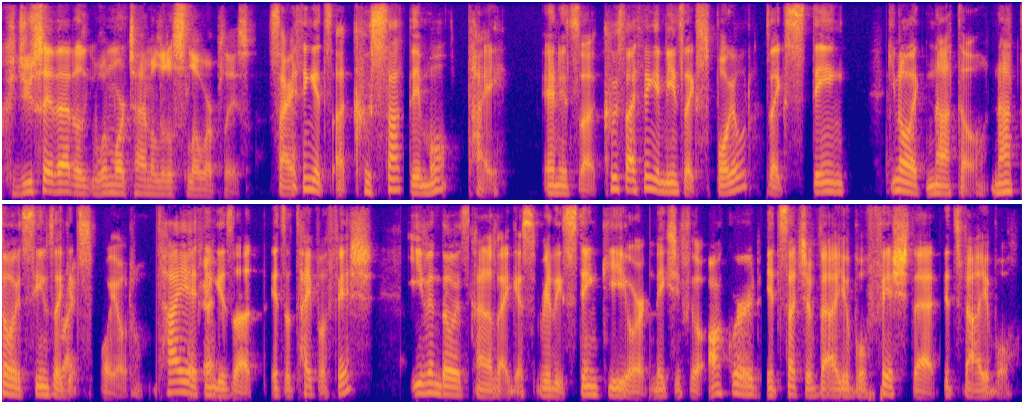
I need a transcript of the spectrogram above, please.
Could you say that one more time, a little slower, please? Sorry, I think it's a kusate mo tai. And it's a kusa, I think it means like spoiled, like sting you know, like natto. Natto, it seems like right. it's spoiled. Tai, okay. I think, is a it's a type of fish even though it's kind of, I guess, really stinky or makes you feel awkward, it's such a valuable fish that it's valuable.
